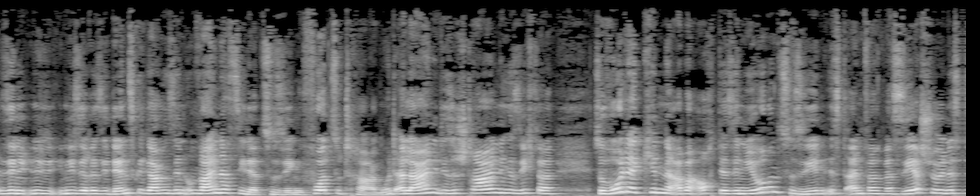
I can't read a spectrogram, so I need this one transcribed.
in diese Residenz gegangen sind, um Weihnachtslieder zu singen, vorzutragen. Und alleine diese strahlenden Gesichter sowohl der Kinder, aber auch der Senioren zu sehen, ist einfach was sehr Schönes,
